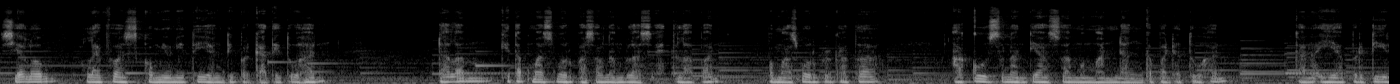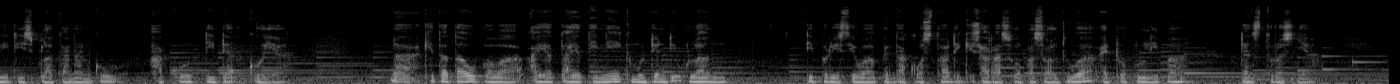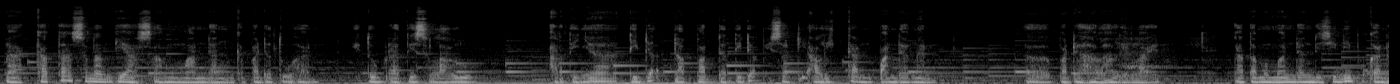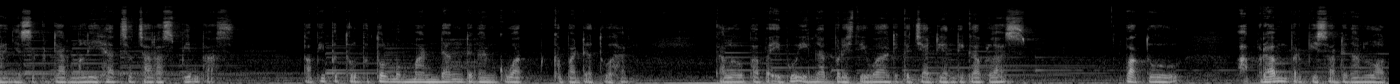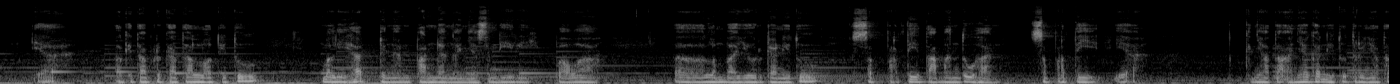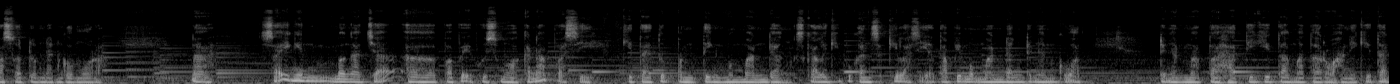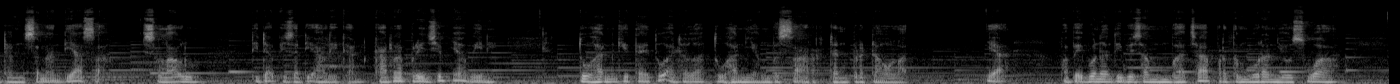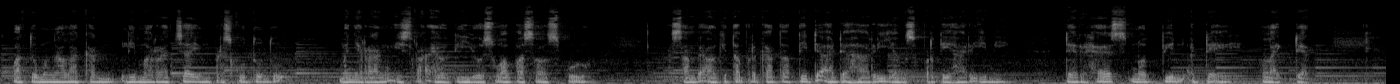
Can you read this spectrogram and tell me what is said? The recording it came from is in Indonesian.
Shalom, Levels Community yang diberkati Tuhan. Dalam kitab Mazmur pasal 16 ayat 8, pemazmur berkata, Aku senantiasa memandang kepada Tuhan, karena ia berdiri di sebelah kananku, aku tidak goyah. Nah, kita tahu bahwa ayat-ayat ini kemudian diulang di peristiwa Pentakosta di kisah Rasul pasal 2 ayat 25 dan seterusnya. Nah, kata senantiasa memandang kepada Tuhan itu berarti selalu, artinya tidak dapat dan tidak bisa dialihkan pandangan uh, pada hal-hal yang lain. Kata memandang di sini bukan hanya sekedar melihat secara sepintas, tapi betul-betul memandang dengan kuat kepada Tuhan. Kalau Bapak Ibu ingat peristiwa di kejadian 13, waktu Abram berpisah dengan Lot, ya kita berkata Lot itu melihat dengan pandangannya sendiri bahwa e, lembah Yordan itu seperti taman Tuhan, seperti ya kenyataannya kan itu ternyata Sodom dan Gomora. Nah, saya ingin mengajak e, Bapak Ibu semua, kenapa sih kita itu penting memandang sekali lagi bukan sekilas ya, tapi memandang dengan kuat dengan mata hati kita, mata rohani kita dan senantiasa selalu tidak bisa dialihkan. Karena prinsipnya begini, Tuhan kita itu adalah Tuhan yang besar dan berdaulat. Ya, Bapak Ibu nanti bisa membaca pertempuran Yosua waktu mengalahkan lima raja yang bersekutu untuk menyerang Israel di Yosua pasal 10. Sampai Alkitab berkata tidak ada hari yang seperti hari ini. There has not been a day like that.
